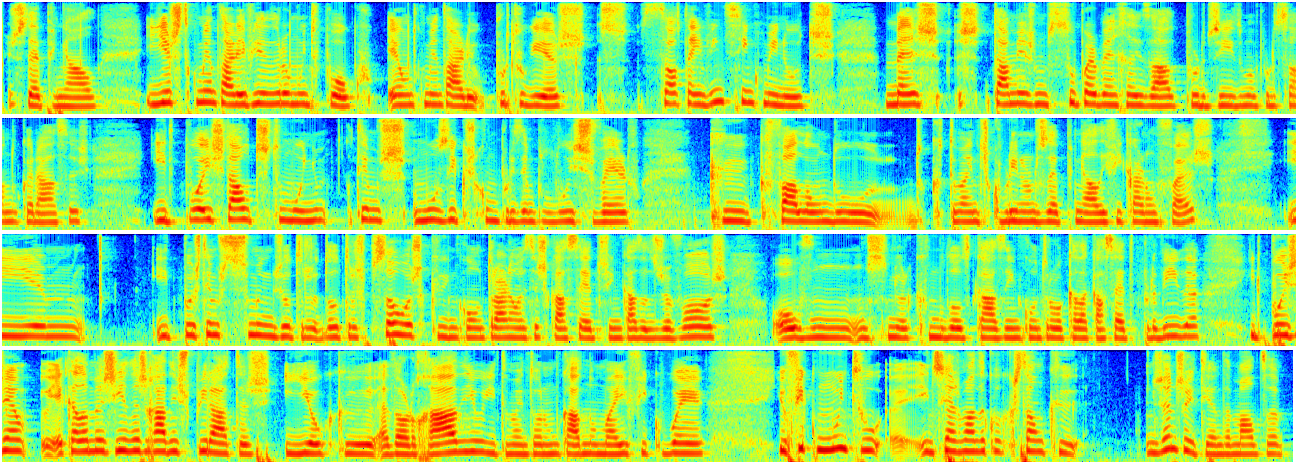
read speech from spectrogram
José Pinhal. E este documentário, A Vida Dura Muito Pouco, é um documentário português, só tem 25 minutos, mas está mesmo super bem realizado, produzido, uma produção do caraças. E depois dá o testemunho. Temos músicos como, por exemplo, Luís Severo, que, que falam do, do que também descobriram José Pinhal e ficaram fãs. E, hum, e depois temos testemunhos de, outra, de, outras pessoas que encontraram essas cassetes em casa dos avós. Houve um, um, senhor que mudou de casa e encontrou aquela cassete perdida. E depois é, é aquela magia das rádios piratas. E eu que adoro rádio e também estou um bocado no meio, fico bem. Eu fico muito eh, entusiasmada com a questão que nos anos 80, malta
